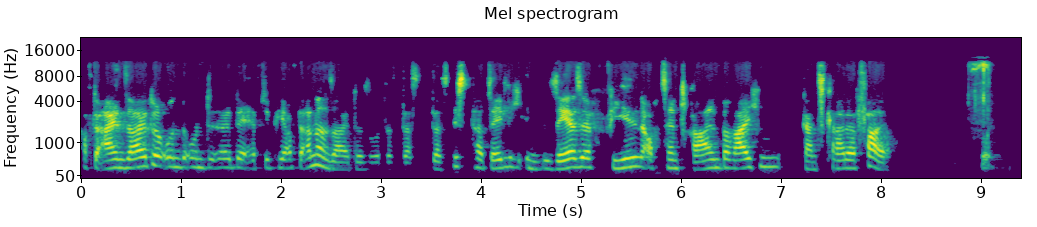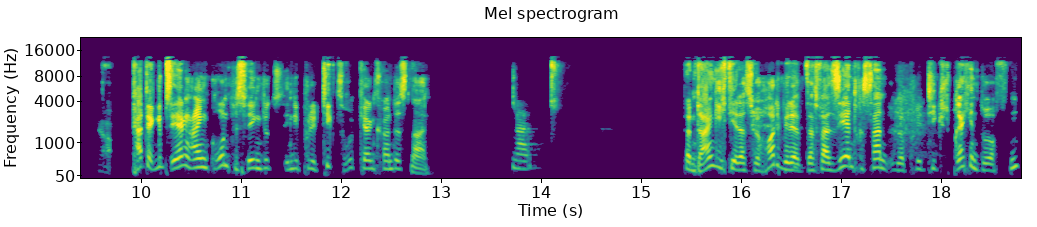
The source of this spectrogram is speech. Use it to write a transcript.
auf der einen Seite und, und äh, der FDP auf der anderen Seite. So, das, das, das ist tatsächlich in sehr, sehr vielen, auch zentralen Bereichen ganz klar der Fall. So. Ja. Katja, gibt es irgendeinen Grund, weswegen du in die Politik zurückkehren könntest? Nein. Nein. Dann danke ich dir, dass wir heute wieder, das war sehr interessant, über Politik sprechen durften.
